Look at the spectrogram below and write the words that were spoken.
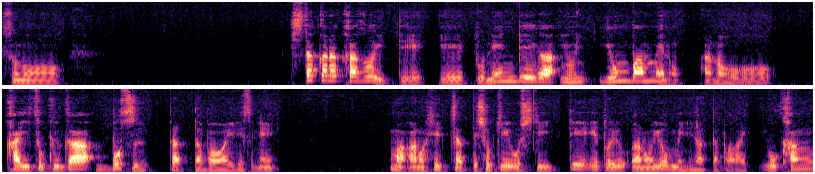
その、下から数えて、えーと、年齢が 4, 4番目の、あの、海賊がボスだった場合ですね。まあ、あの減っちゃって処刑をしていって、えーと、あの4名になった場合を考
